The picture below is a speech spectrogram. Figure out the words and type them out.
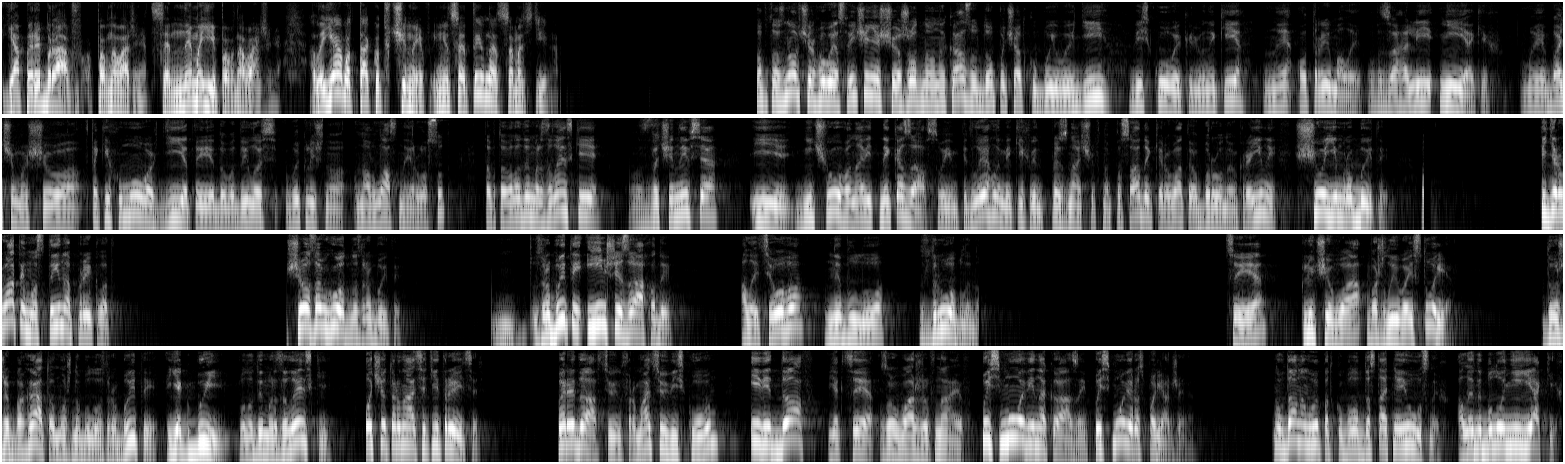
Я перебрав повноваження. Це не мої повноваження. Але я от так от вчинив ініціативно, самостійно. Тобто знов чергове свідчення, що жодного наказу до початку бойових дій військові керівники не отримали взагалі ніяких. Ми бачимо, що в таких умовах діяти доводилось виключно на власний розсуд. Тобто Володимир Зеленський зачинився і нічого навіть не казав своїм підлеглим, яких він призначив на посади керувати обороною країни, що їм робити. Підірвати мости, наприклад. Що завгодно зробити. Зробити інші заходи. Але цього не було зроблено. Це ключова важлива історія. Дуже багато можна було зробити, якби Володимир Зеленський о 14.30 передав цю інформацію військовим і віддав, як це зауважив Наєв, письмові накази, письмові розпорядження. Ну, в даному випадку було б достатньо і усних, але не було ніяких.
